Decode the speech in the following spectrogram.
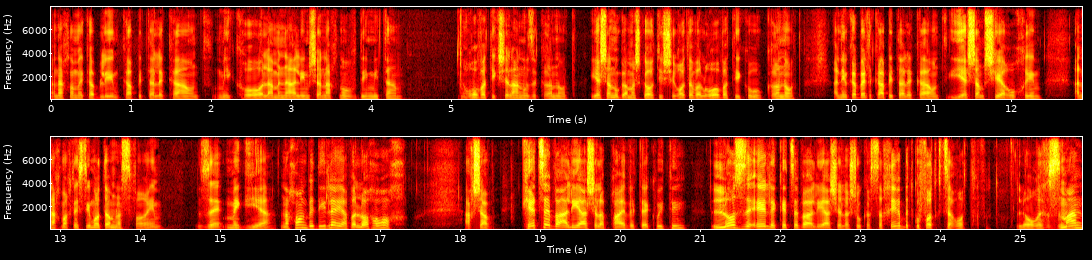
אנחנו מקבלים capital account מכל המנהלים שאנחנו עובדים איתם. רוב התיק שלנו זה קרנות. יש לנו גם השקעות ישירות, אבל רוב התיק הוא קרנות. אני מקבל את capital account, יש שם שיערוכים, אנחנו מכניסים אותם לספרים, זה מגיע, נכון, ב delay, אבל לא ארוך. עכשיו, קצב העלייה של ה private equity לא זהה לקצב העלייה של השוק הסחיר בתקופות קצרות. לאורך זמן,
